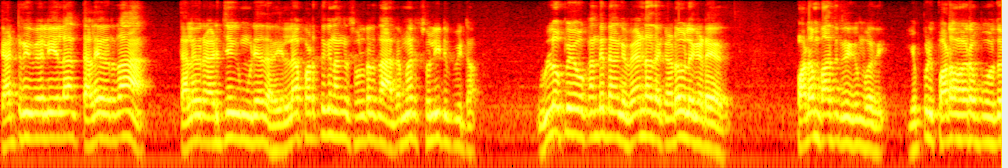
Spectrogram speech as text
தேட்டரி வேலையெல்லாம் தலைவர் தான். தலைவர் அடிச்சிக்க முடியாது. அது எல்லா படத்துக்கும் நாங்கள் சொல்கிறது தான். அதை மாதிரி சொல்லிட்டு போயிட்டோம். உள்ளே போய் உட்காந்துட்டு நாங்கள் வேண்டாத கடவுளை கிடையாது. படம் பார்த்துட்டு இருக்கும்போது எப்படி படம் வரப்போகுதோ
